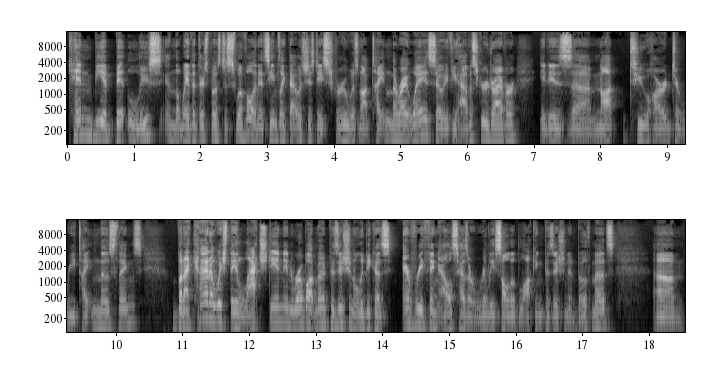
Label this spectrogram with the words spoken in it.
can be a bit loose in the way that they're supposed to swivel, and it seems like that was just a screw was not tightened the right way. So if you have a screwdriver, it is uh, not too hard to retighten those things. But I kind of wish they latched in in robot mode position, only because everything else has a really solid locking position in both modes. Um,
